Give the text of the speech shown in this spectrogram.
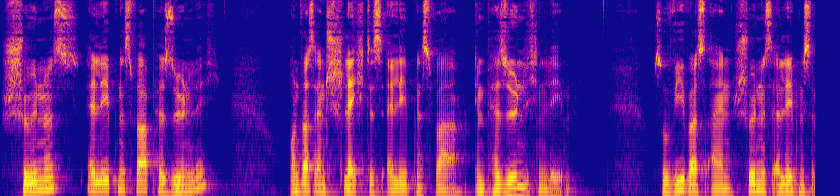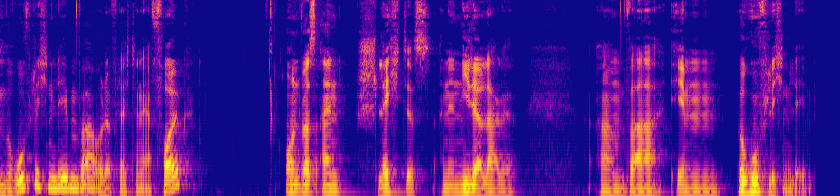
schönes Erlebnis war persönlich und was ein schlechtes Erlebnis war im persönlichen Leben sowie was ein schönes Erlebnis im beruflichen Leben war oder vielleicht ein Erfolg und was ein schlechtes, eine Niederlage ähm, war im beruflichen Leben.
